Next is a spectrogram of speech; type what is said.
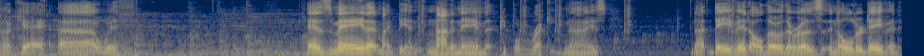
Okay, uh, with Esme, that might be a, not a name that people recognize. Not David, although there was an older David.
